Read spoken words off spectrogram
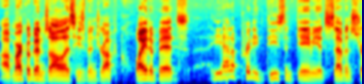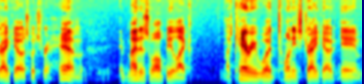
Uh, Marco Gonzales, he's been dropped quite a bit. He had a pretty decent game. He had seven strikeouts, which for him, it might as well be like a Kerry Wood 20 strikeout game.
